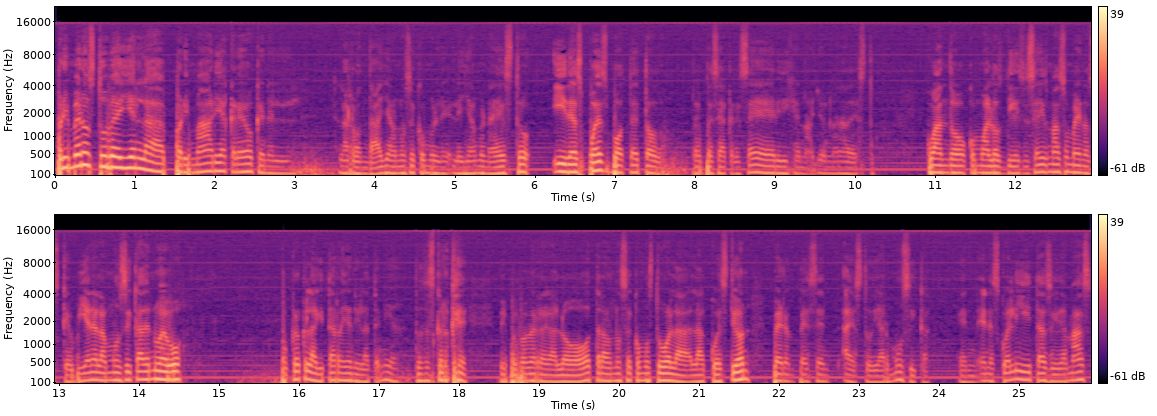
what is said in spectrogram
Primero estuve ahí en la primaria, creo que en el, la rondalla o no sé cómo le, le llaman a esto, y después boté todo empecé a crecer y dije, no, yo nada de esto. Cuando como a los 16 más o menos que viene la música de nuevo, creo que la guitarra ya ni la tenía. Entonces creo que mi papá me regaló otra o no sé cómo estuvo la, la cuestión, pero empecé a estudiar música en, en escuelitas y demás.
